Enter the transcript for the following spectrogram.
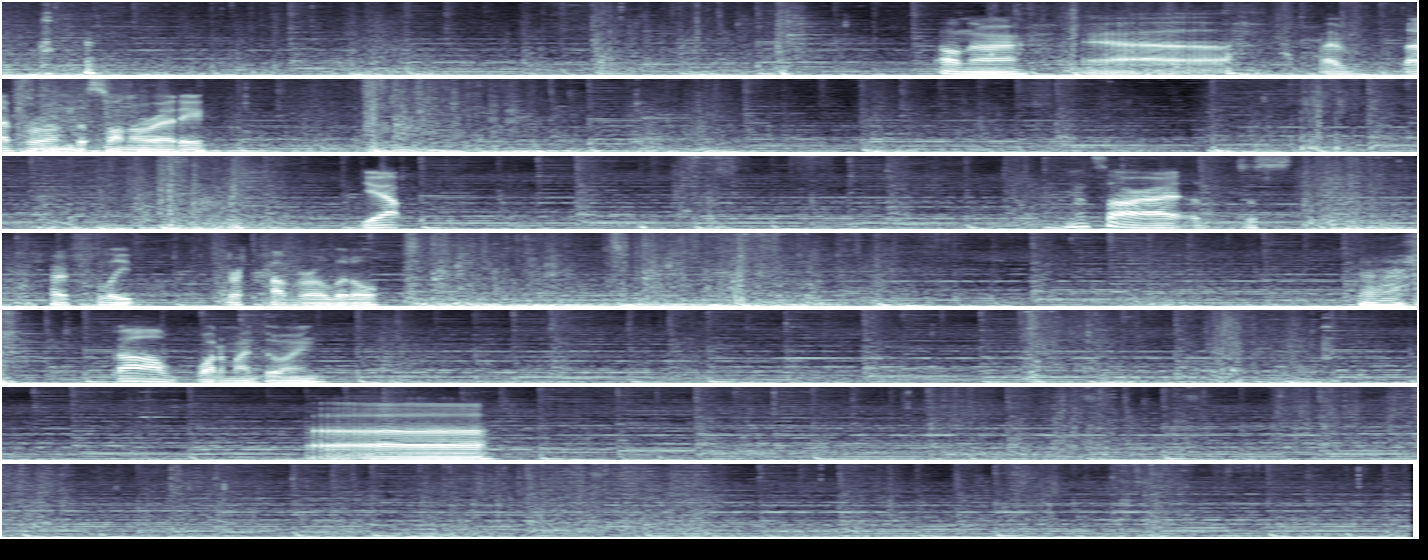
oh no, yeah, I've I've ruined this one already. Yep. It's alright, just hopefully recover a little. Ugh. Oh, what am I doing? Uh...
